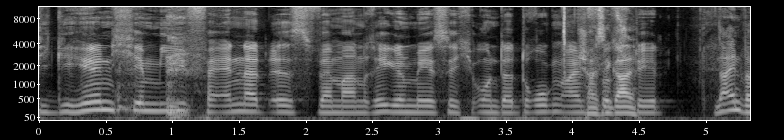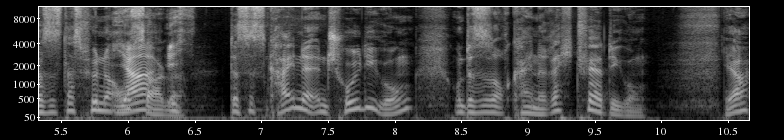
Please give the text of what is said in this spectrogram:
die Gehirnchemie verändert ist, wenn man regelmäßig unter Drogeneinfluss Scheißegal. steht. Nein, was ist das für eine Aussage? Ja, ich, das ist keine Entschuldigung und das ist auch keine Rechtfertigung. Ja,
